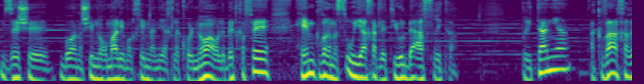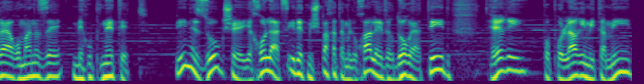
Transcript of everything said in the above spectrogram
זה שבו אנשים נורמליים הולכים נניח לקולנוע או לבית קפה, הם כבר נסעו יחד לטיול באפריקה. בריטניה עקבה אחרי הרומן הזה מהופנטת. והנה זוג שיכול להצעיד את משפחת המלוכה לעבר דור העתיד. הרי, פופולרי מתמיד,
